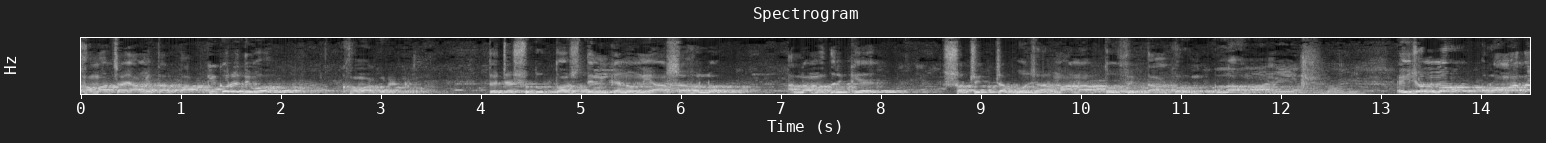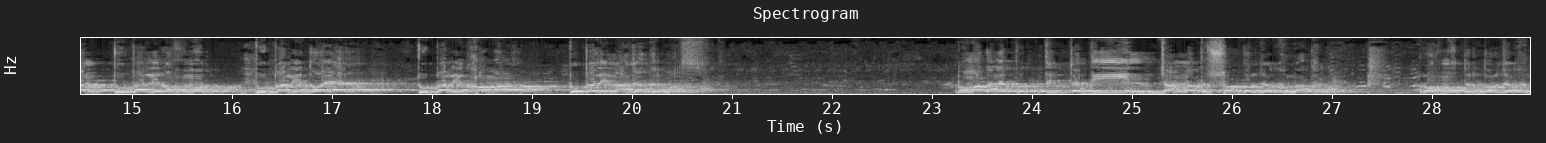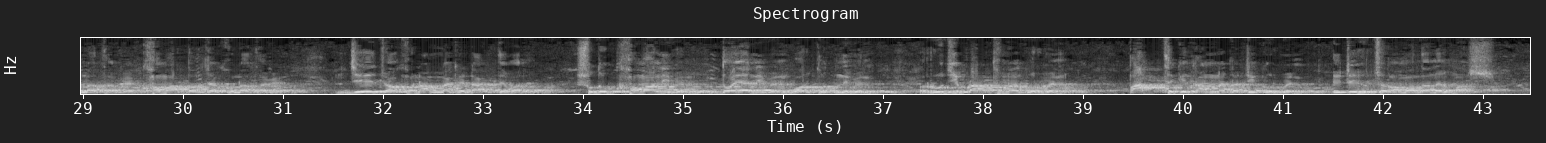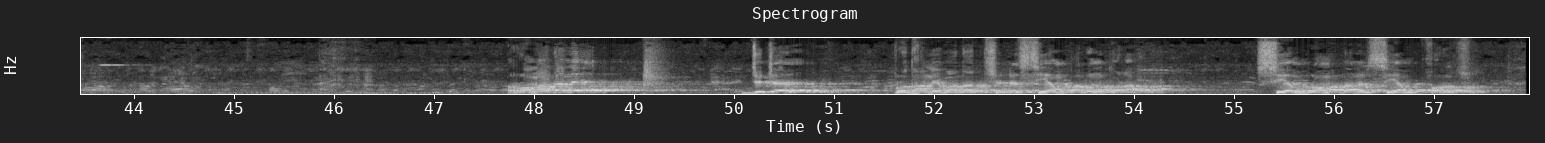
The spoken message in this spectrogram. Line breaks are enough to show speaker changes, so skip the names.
ক্ষমা চায় আমি তার পাপ কি করে দিব? ক্ষমা করে দেব তো এটা শুধু দশ দিন কেন নিয়ে আসা হলো? আল্লাহ আমাদেরকে সঠিকটা বোঝার মানার তৌফিক দান করুন, আল্লাহ। এই জন্য রমাদান টোটালি রহমত, টোটালি দয়া, টোটালি ক্ষমা, টোটালি নাজাতের মাস। রমাদানের প্রত্যেকটা দিন জান্নাতের সব দরজা খোলা থাকে। রহমতের দরজা খোলা থাকে ক্ষমার দরজা খোলা থাকে যে যখন আল্লাহকে ডাকতে পারে, শুধু ক্ষমা নেবেন, দয়া নেবেন, বরকত নেবেন, রুজি প্রার্থনা করবেন, পাপ থেকে কান্নাকাটি করবেন, এটাই হচ্ছে রমাদানের মাস। রমাদানে যেটা প্রধান এবাদাত, সেটা সিয়াম পালন করা। সিয়াম, রমাদানের সিয়াম ফরজ।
